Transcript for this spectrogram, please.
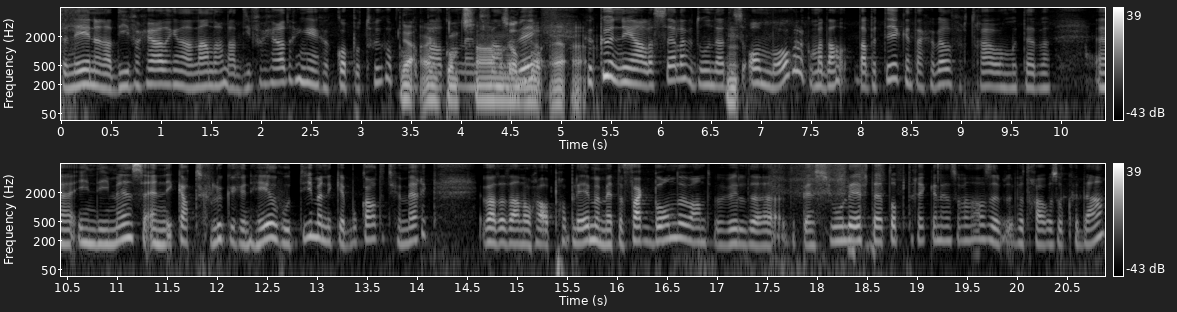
tof. de ene naar die vergadering, en de andere naar die vergadering, en je koppelt terug op een Ja, bepaald moment samen. van de week. Ja. Je kunt niet alles zelf doen, dat Hm. is onmogelijk. Maar dan, dat betekent dat je wel vertrouwen moet hebben eh, in die mensen. En ik had gelukkig een heel goed team. En ik heb ook altijd gemerkt, we hadden dan nogal problemen met de vakbonden, want we wilden de pensioenleeftijd optrekken en zo van alles. Dat hebben we trouwens ook gedaan.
